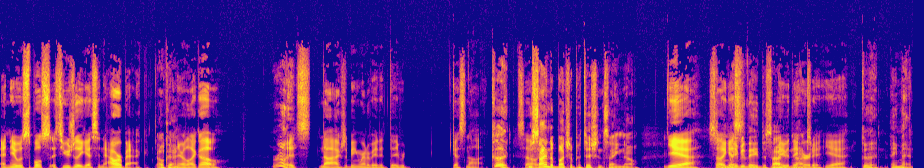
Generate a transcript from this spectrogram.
and it was supposed. It's usually I guess an hour back, Okay. and they're like, oh, Really? it's not actually being renovated. They would guess not. Good. So we signed a bunch of petitions saying no. Yeah, so, So, I guess maybe they decided. maybe they heard to. it. Yeah, Good. Amen.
